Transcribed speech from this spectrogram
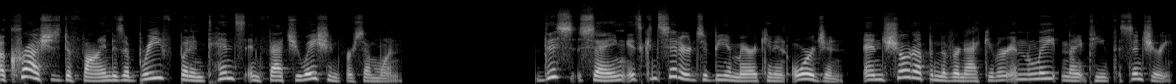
A crush is defined as a brief but intense infatuation for someone. This saying is considered to be American in origin and showed up in the vernacular in the late 19th century.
